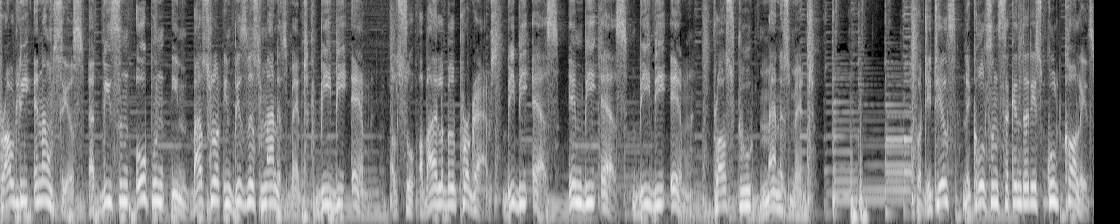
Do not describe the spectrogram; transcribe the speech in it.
proudly announces admission open in Bachelor in Business Management BBM. Also available programs BBS, MBS, BBM, Plus 2 Management. For details, Nicholson Secondary School College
